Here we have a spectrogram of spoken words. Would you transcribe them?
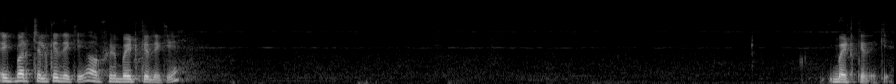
एक बार चल के देखिए और फिर बैठ के देखिए। बैठ के देखिए।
